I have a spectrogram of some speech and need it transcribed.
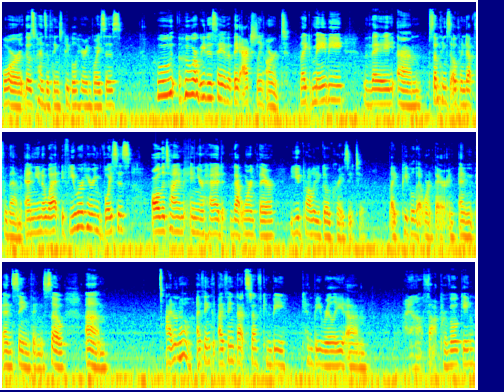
or those kinds of things, people hearing voices. Who who are we to say that they actually aren't? Like maybe they um, something's opened up for them. And you know what? If you were hearing voices all the time in your head that weren't there, you'd probably go crazy too. Like people that weren't there and and and seeing things. So um, I don't know. I think I think that stuff can be can be really um, I don't know thought provoking.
